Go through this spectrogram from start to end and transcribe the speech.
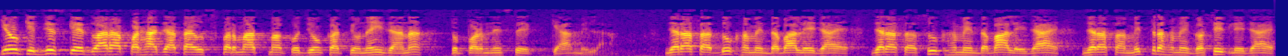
क्योंकि जिसके द्वारा पढ़ा जाता है, उस परमात्मा को जो का त्यों नहीं जाना तो पढ़ने से क्या मिला? जरा सा दुख हमें दबा ले जाए, जरा सा सुख हमें दबा ले जाए, जरा सा मित्र हमें घसीट ले जाए,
